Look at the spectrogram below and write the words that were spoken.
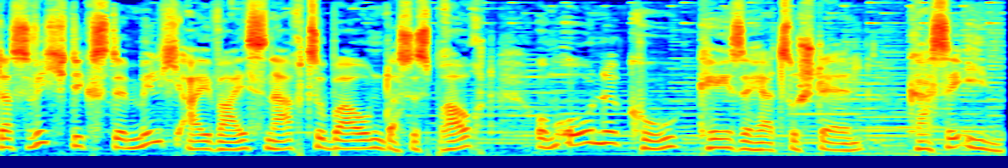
das wichtigste Milcheiweiß nachzubauen, das es braucht, um ohne Kuh Käse herzustellen, Casein.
